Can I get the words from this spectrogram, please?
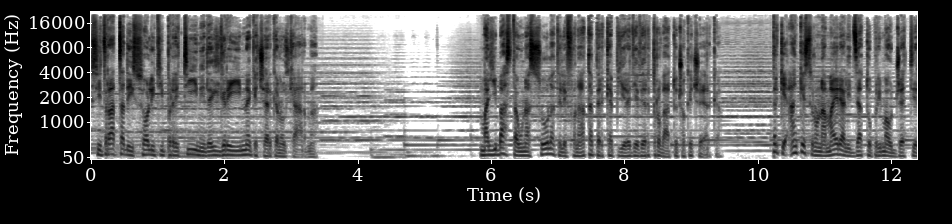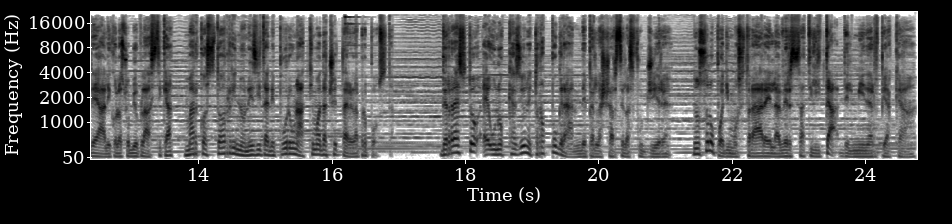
si tratta dei soliti pretini del green che cercano il karma. Ma gli basta una sola telefonata per capire di aver trovato ciò che cerca. Perché anche se non ha mai realizzato prima oggetti reali con la sua bioplastica, Marco Astorri non esita neppure un attimo ad accettare la proposta. Del resto è un'occasione troppo grande per lasciarsela sfuggire. Non solo può dimostrare la versatilità del Miner PH,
